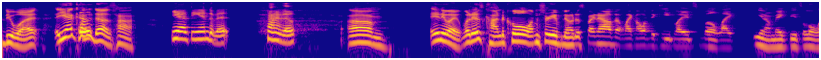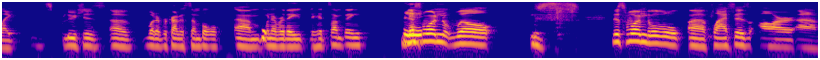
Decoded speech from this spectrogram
do what? Yeah, it kind of does, huh? yeah. At the end of it, kind of. Um. Anyway, what is kind of cool? I'm sure you've noticed by now that like all of the keyblades will like you know make these little like splooshes of whatever kind of symbol um whenever they hit something. This one will. This one, the little uh, flashes are um,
